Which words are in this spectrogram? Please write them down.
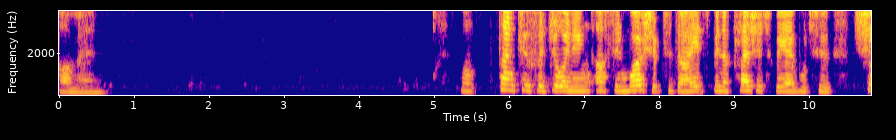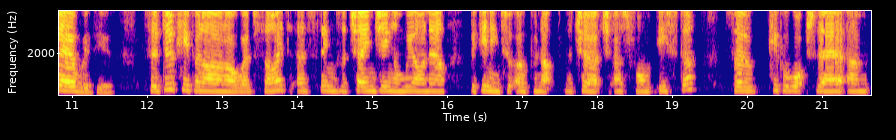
Amen. Well, thank you for joining us in worship today. It's been a pleasure to be able to share with you. So do keep an eye on our website as things are changing and we are now beginning to open up the church as from Easter. So keep a watch there um,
